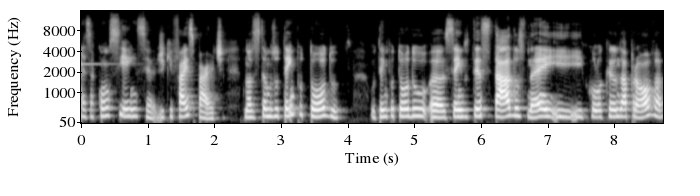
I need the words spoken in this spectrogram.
Essa consciência de que faz parte. Nós estamos o tempo todo o tempo todo uh, sendo testados né, e, e, colocando à prova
